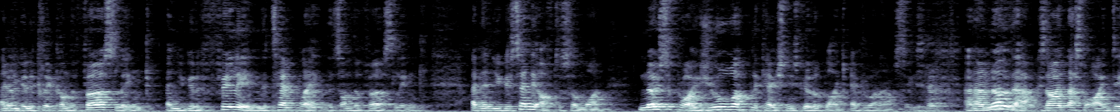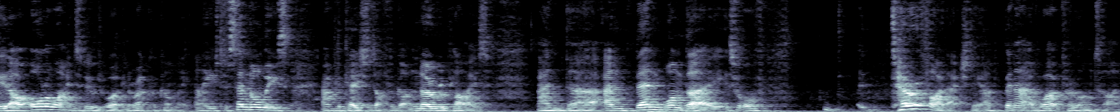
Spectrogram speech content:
yeah. you're going to click on the first link, and you're going to fill in the template that's on the first link, and then you can send it off to someone, no surprise, your application is going to look like everyone else's. Yeah. And I know that because that's what I did. I, all I wanted to do was work in a record company, and I used to send all these applications off and got no replies. And uh, and then one day, sort of terrified actually. I'd been out of work for a long time.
